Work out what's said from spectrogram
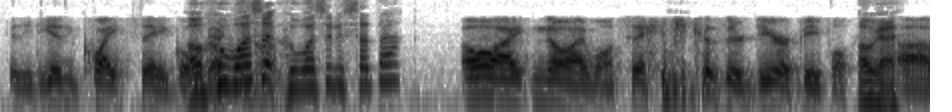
because he didn't quite say going Oh, back who was it? Who was it who said that? Oh, I no, I won't say because they're dear people. Okay. Uh,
